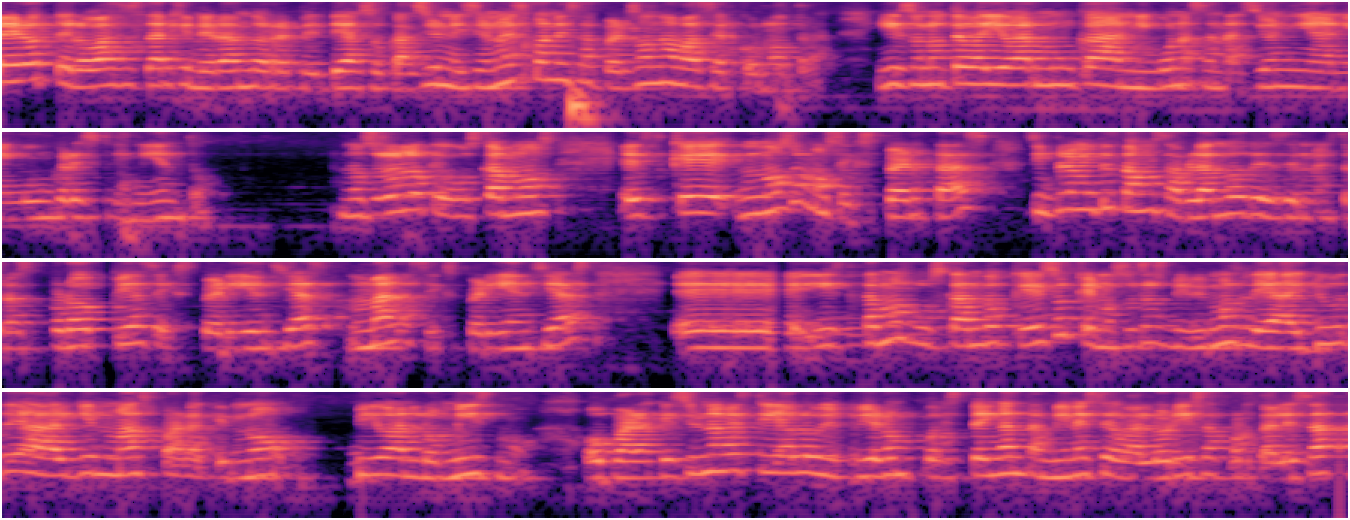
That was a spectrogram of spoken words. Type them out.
pero te lo vas a estar generando repetidas ocasiones. Si no es con esa persona, va a ser con otra y eso no te va a llevar nunca a ninguna sanación ni a ningún crecimiento. Nosotros lo que buscamos es que no somos expertas, simplemente estamos hablando desde nuestras propias experiencias, malas experiencias, eh, y estamos buscando que eso que nosotros vivimos le ayude a alguien más para que no vivan lo mismo o para que si una vez que ya lo vivieron pues tengan también ese valor y esa fortaleza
